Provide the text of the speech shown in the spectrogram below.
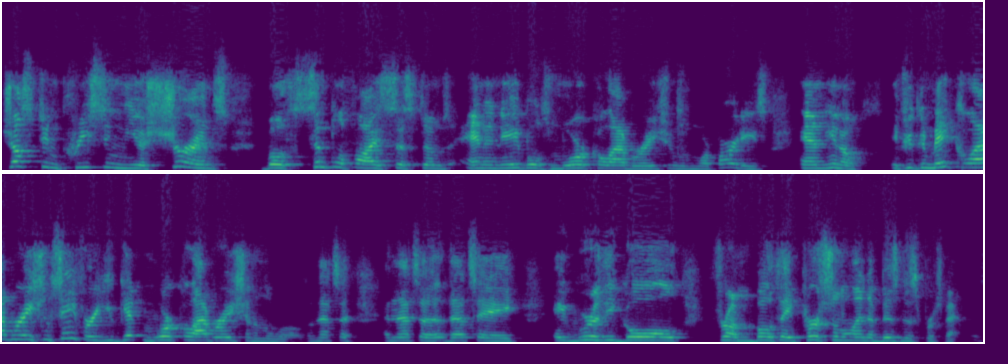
just increasing the assurance both simplifies systems and enables more collaboration with more parties. And you know, if you can make collaboration safer, you get more collaboration in the world, and that's a and that's a that's a a worthy goal from both a personal and a business perspective.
